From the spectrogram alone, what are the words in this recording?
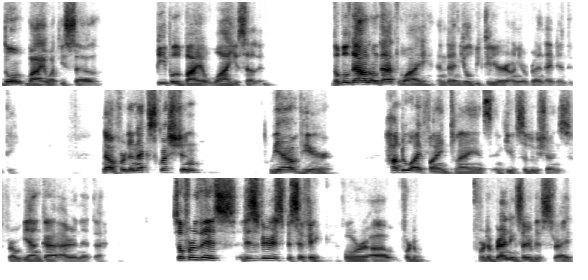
don't buy what you sell, people buy why you sell it. Double down on that why, and then you'll be clear on your brand identity. Now, for the next question, we have here how do I find clients and give solutions from Bianca Araneta? So for this, this is very specific for uh, for the for the branding service, right?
